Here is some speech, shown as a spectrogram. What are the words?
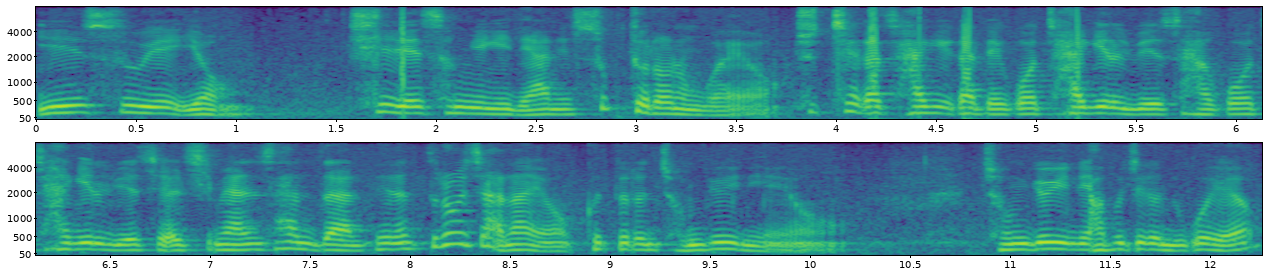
예수의 영, 진리의 성령이 내 안에 쑥 들어오는 거예요. 주체가 자기가 되고 자기를 위해서 하고 자기를 위해서 열심히 하는 사람들한테는 들어오지 않아요. 그들은 종교인이에요. 종교인의 아버지가 누구예요?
